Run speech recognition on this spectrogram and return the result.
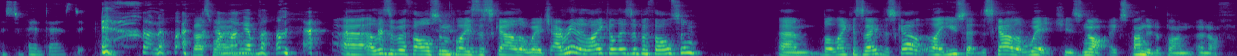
Mr. Fantastic. I don't know. That's why I'm hung I'm- up on that. uh, Elizabeth Olsen plays the Scarlet Witch. I really like Elizabeth Olsen, um, but like I say, the Scarlet, like you said, the Scarlet Witch is not expanded upon enough.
